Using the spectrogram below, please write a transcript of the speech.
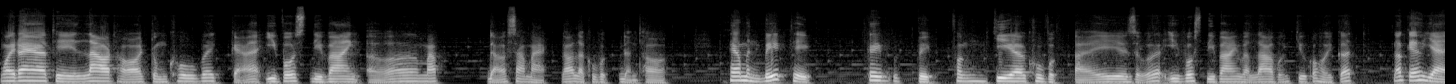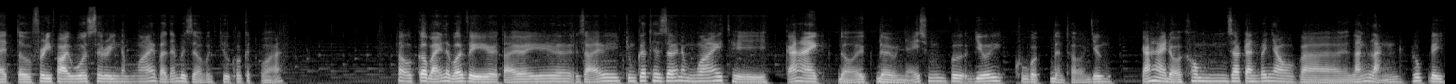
Ngoài ra thì Laos họ trùng khu với cả Evos Divine ở map đảo sa mạc, đó là khu vực đền thờ. Theo mình biết thì cái việc phân chia khu vực tại giữa Evos Divine và Laos vẫn chưa có hồi kết. Nó kéo dài từ Free Fire World Series năm ngoái và đến bây giờ vẫn chưa có kết quả. Cơ bản là bởi vì tại giải chung kết thế giới năm ngoái thì cả hai đội đều nhảy xuống dưới khu vực đền thờ nhưng cả hai đội không giao tranh với nhau và lắng lặng rút đi.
